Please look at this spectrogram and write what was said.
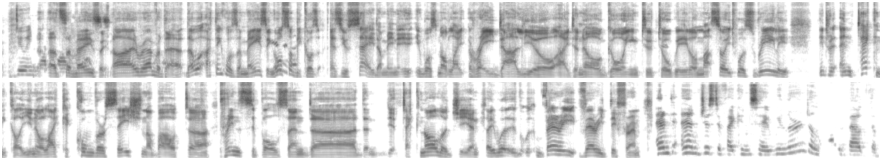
doing that that's amazing. I remember that. That was, i think was amazing also because as you said i mean it, it, was not like ray dalio i don't know going to talk with elon musk. So it was really interesting and technical you know like a conversation about uh, principles and uh, the, technology. And it was, it was very very different. And and just if i can say we learned a lot about the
